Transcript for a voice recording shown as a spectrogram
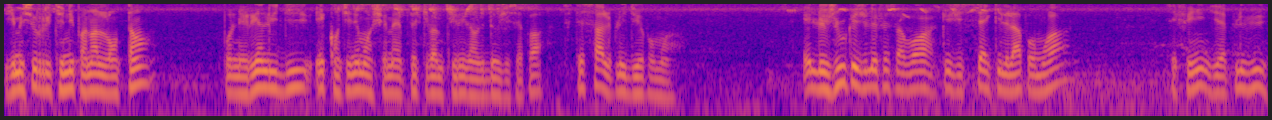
Je me suis retenu pendant longtemps pour ne rien lui dire et continuer mon chemin. Peut-être qu'il va me tirer dans le dos, je sais pas. C'était ça le plus dur pour moi. Et le jour que je lui ai fait savoir que je sais qu'il est là pour moi, c'est fini, je l'ai plus vu.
